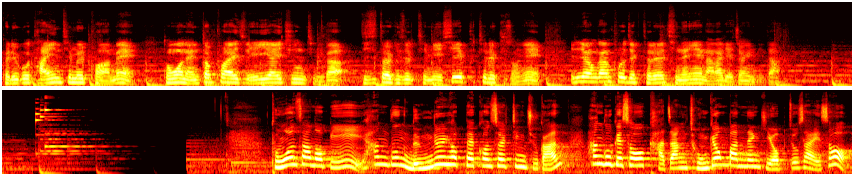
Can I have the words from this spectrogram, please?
그리고 다인 팀을 포함해 동원 엔터프라이즈 AI 추진팀과 디지털 기술팀이 CFT를 구성해 1년간 프로젝트를 진행해 나갈 예정입니다. 동원산업이 한국능률협회 컨설팅 주간 한국에서 가장 존경받는 기업 조사에서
